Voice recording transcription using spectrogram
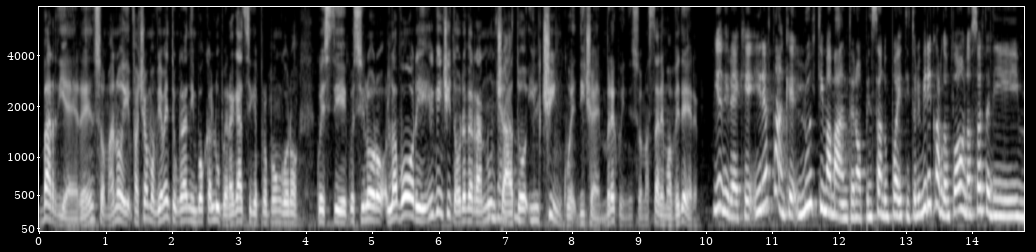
barriere. Insomma, noi facciamo ovviamente un grande in bocca al lupo ai ragazzi che propongono questi, questi loro lavori. Il vincitore verrà annunciato esatto. il 5 dicembre, quindi insomma staremo a vedere. Io direi che in realtà anche l'ultima amante, no, pensando un po' ai titoli, mi ricorda un po' una sorta di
